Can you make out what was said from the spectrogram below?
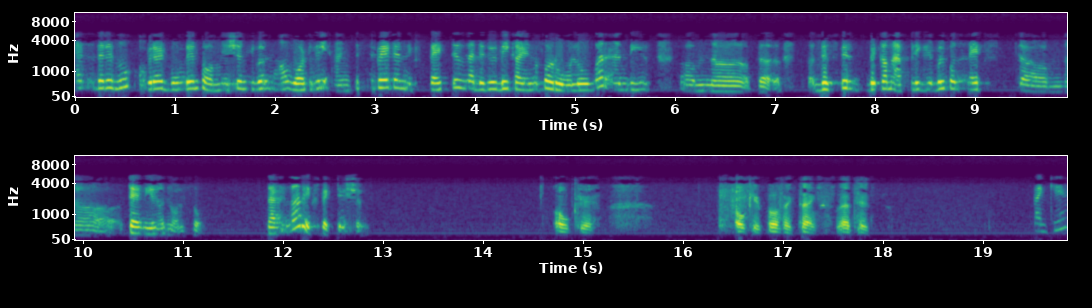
that there is no copyright board information even now, what we anticipate and expect is that it will be kind of a rollover and these um, uh, the, this will become applicable for the next um, uh, 10 years also. That is our expectation. Okay. Okay, perfect. Thanks. That's it. Thank you.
